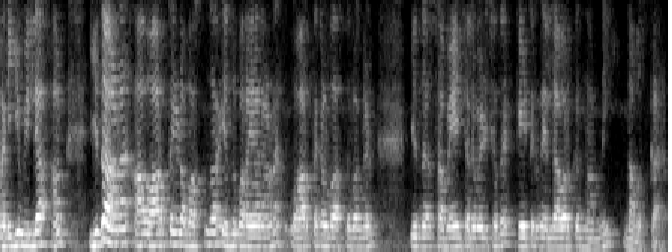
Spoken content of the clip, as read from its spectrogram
മടിയുമില്ല. ഇതാണ് ആ വാർത്തയുടെ വസ്തുത എന്ന് പറയാനാണ് വാർത്തകൾ വാസ്തവങ്ങൾ. ഇന്ന് സമയം ചെലവഴിച്ചത് കേട്ടിരുന്ന എല്ലാവർക്കും നന്ദി. നമസ്കാരം.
